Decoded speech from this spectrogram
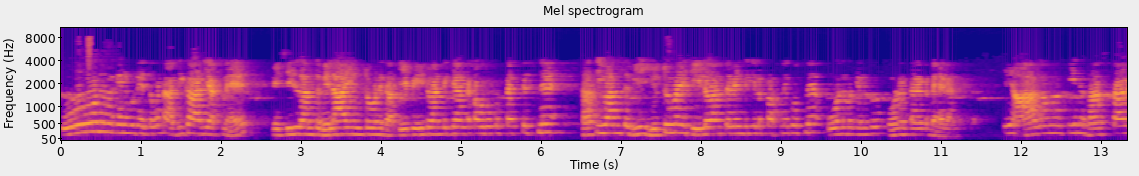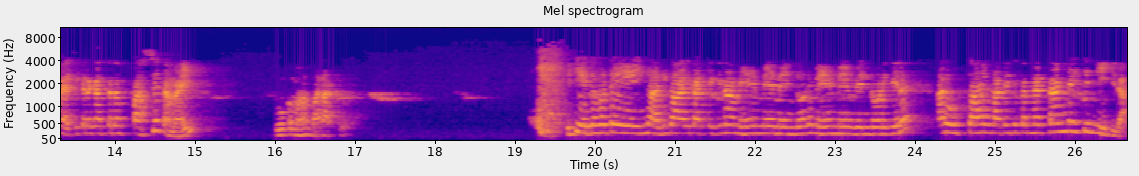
ඕනම කෙනෙකුට එතකොට අධිකාරියක් නැහැ. මේ සිල්වන්ත වෙලායින්ට ඕනේ සතිය පිළිටවන්න කියන්න කවුරුකුත් ඇත්තෙත් නැහැ. සතිවන්ත විය යුතුයමයි සීලවන්ත වෙන්න කියලා ප්‍රශ්නකුත් නැහැ. ඕනම කෙනෙකුට ඕනම තැනකට බැහැ ගන්න. මේ ආගම කියන සංස්කාර ඇති කරගත්තට පස්සේ තමයි ඕක මහ බරක් ඉතින් එතකොට ඒ ඉන්න අධිකාරී කට්ටිය කියනවා මෙහෙම මෙහෙම වෙන්න ඕනේ මෙහෙම මෙහෙම වෙන්න ඕනේ කියලා අර උත්සාහයෙන් කටයුතු කරන නැත්නම් ඉතින් නීතිලා.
